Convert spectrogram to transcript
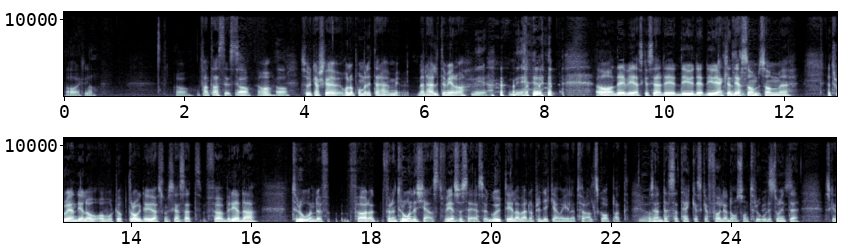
Ja, verkligen. Ja, Fantastiskt. Ja. Ja. ja. Så du kanske ska hålla på med, lite här, med det här lite mer då? mer. mer. Ja, det är, jag ska säga, det, det, är ju, det, det är ju egentligen det som, som eh, jag tror är en del av, av vårt uppdrag. Det är ju som ska säga, att förbereda troende för, att- för en troende tjänst. För Jesus säger så, gå ut i hela världen och predika evangeliet för allt skapat. Ja. Och sen dessa tecken ska följa de som tror. Det står inte ska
